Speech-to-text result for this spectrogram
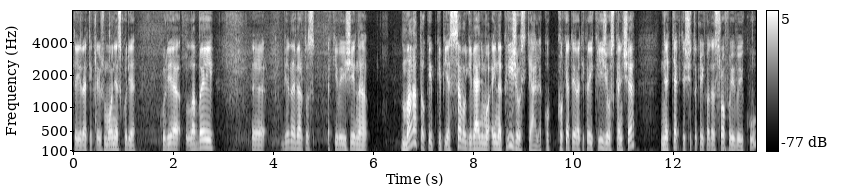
tai yra tikrai žmonės, kurie, kurie labai e, viena vertus akivaizdžiai na, mato, kaip, kaip jie savo gyvenimo eina kryžiaus kelią, kokia tai yra tikrai kryžiaus kančia, netekti šitokiai katastrofai vaikų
